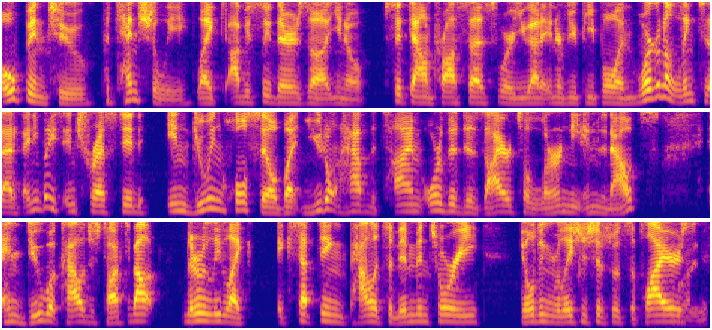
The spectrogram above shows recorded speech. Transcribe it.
open to potentially like obviously there's a you know sit down process where you got to interview people and we're going to link to that if anybody's interested in doing wholesale but you don't have the time or the desire to learn the ins and outs and do what Kyle just talked about literally like accepting pallets of inventory building relationships with suppliers right.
